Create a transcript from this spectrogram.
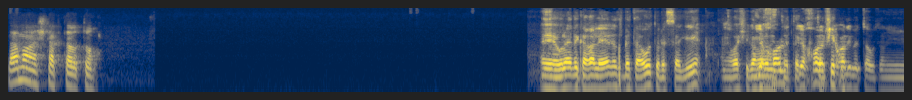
למה השתקת אותו? אה, אולי זה קרה לארז בטעות או לשגיא, אני רואה שגם ארז... יכול להיות שקרה לי בטעות, אני...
